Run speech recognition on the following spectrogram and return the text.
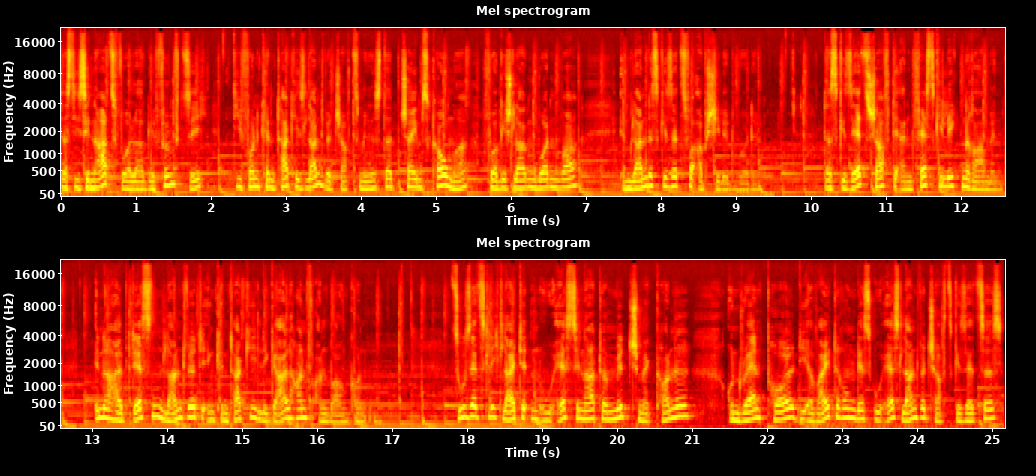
dass die Senatsvorlage 50 die von Kentuckys Landwirtschaftsminister James Comer vorgeschlagen worden war, im Landesgesetz verabschiedet wurde. Das Gesetz schaffte einen festgelegten Rahmen, innerhalb dessen Landwirte in Kentucky legal Hanf anbauen konnten. Zusätzlich leiteten US-Senator Mitch McConnell und Rand Paul die Erweiterung des US-Landwirtschaftsgesetzes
